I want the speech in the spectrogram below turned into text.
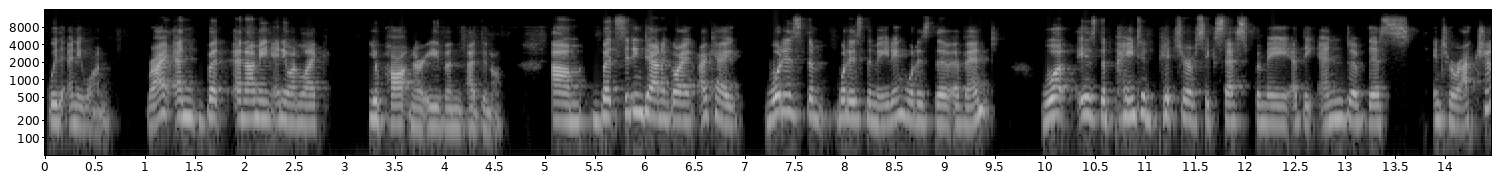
with anyone, right? And but and I mean anyone like your partner even at dinner. Um, but sitting down and going, okay, what is the what is the meeting? What is the event? What is the painted picture of success for me at the end of this interaction?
